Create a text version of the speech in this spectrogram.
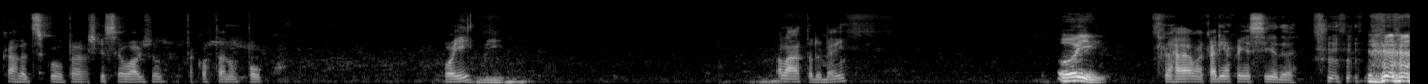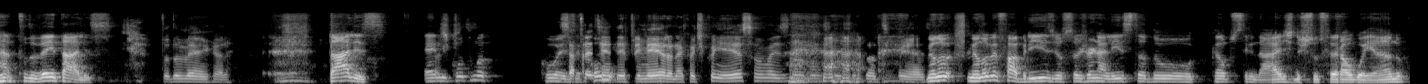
Carla, desculpa, acho que seu áudio está cortando um pouco. Oi? Olá, tudo bem? Oi, Uma carinha conhecida. Tudo bem, Thales? Tudo bem, cara. Thales, é, me conta uma coisa. Se apresente como... primeiro, né? Que eu te conheço, mas não, não, não todos conhecem. Meu, nome, meu nome é Fabrício, eu sou jornalista do Campus Trindade, do Instituto Federal Goiano,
